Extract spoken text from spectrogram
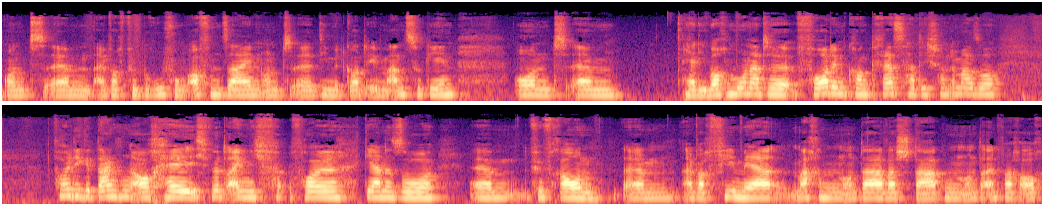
und ähm, einfach für Berufung offen sein und äh, die mit Gott eben anzugehen. Und ähm, ja, die Wochen, Monate vor dem Kongress hatte ich schon immer so voll die Gedanken auch, hey, ich würde eigentlich voll gerne so ähm, für Frauen ähm, einfach viel mehr machen und da was starten und einfach auch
